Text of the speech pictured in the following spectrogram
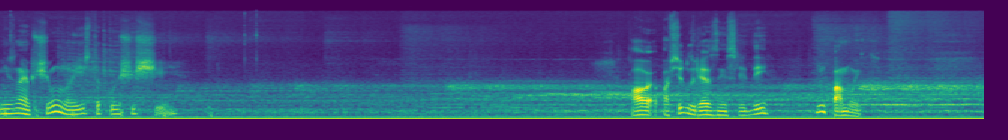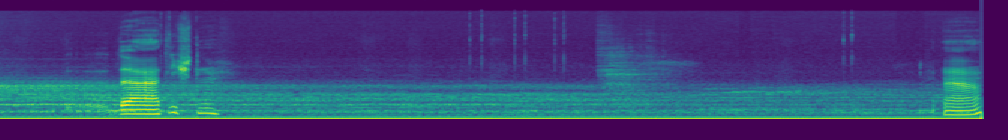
Не знаю почему, но есть такое ощущение. А повсюду грязные следы. Ну, помойка. Да, отлично. А.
